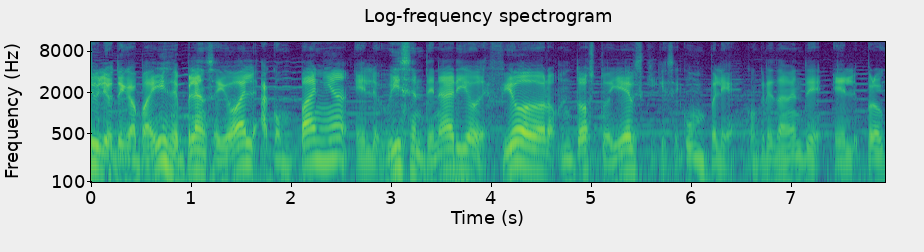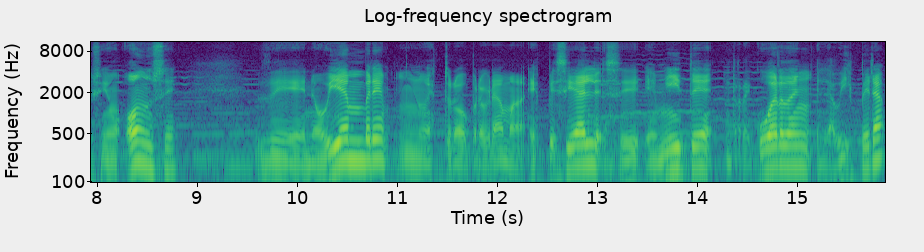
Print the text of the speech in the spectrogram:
Biblioteca País de Plan Ceibal acompaña el bicentenario de Fyodor Dostoyevsky que se cumple concretamente el próximo 11 de noviembre. Nuestro programa especial se emite, recuerden, en la víspera,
